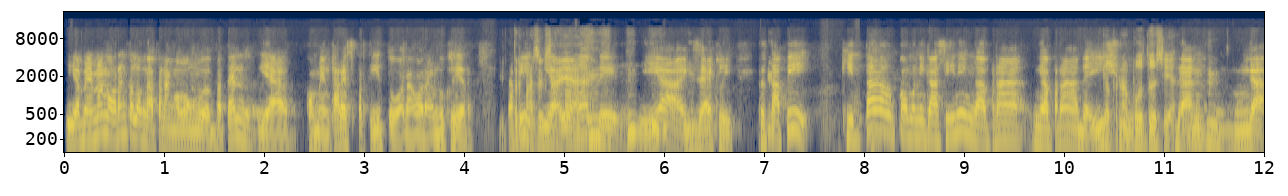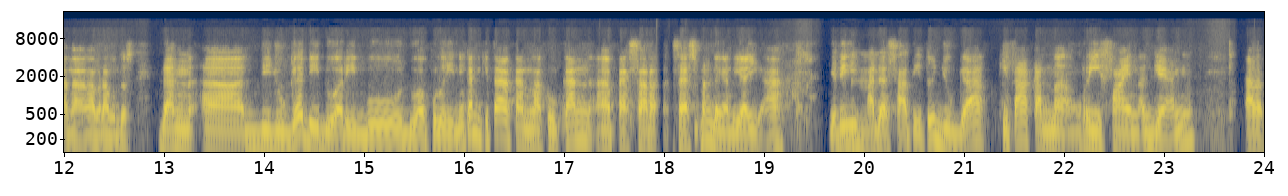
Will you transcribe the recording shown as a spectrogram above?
ya memang orang kalau nggak pernah ngomong paten ya komentarnya seperti itu orang-orang nuklir. Tapi Termasuk ya saya. karena iya exactly. Tetapi kita komunikasi ini nggak pernah nggak pernah ada isu. Nggak pernah putus ya? Dan nggak nggak nggak pernah putus. Dan uh, di juga di 2020 ini kan kita akan lakukan uh, PESAR assessment dengan IAIA. Jadi hmm. pada saat itu juga kita akan refine again uh,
